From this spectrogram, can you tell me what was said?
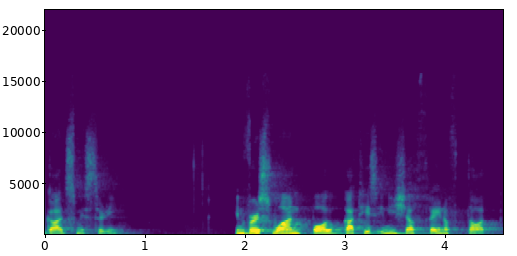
God's mystery. In verse 1, Paul cut his initial train of thought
